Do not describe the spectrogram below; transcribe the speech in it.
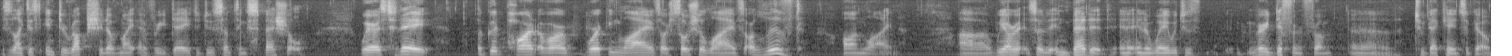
This is like this interruption of my everyday to do something special. Whereas today, a good part of our working lives, our social lives, are lived online. Uh, we are sort of embedded in, in, a way which is very different from uh, two decades ago.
